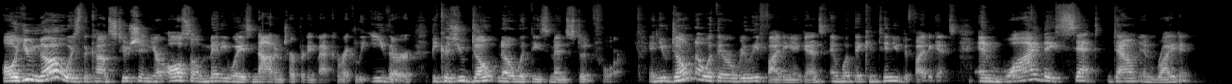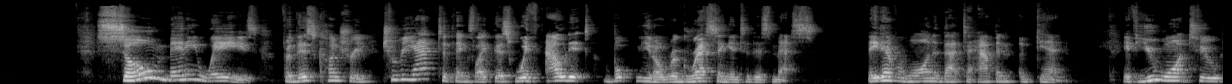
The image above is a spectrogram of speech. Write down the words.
All you know is the Constitution. You're also, in many ways, not interpreting that correctly either because you don't know what these men stood for. And you don't know what they were really fighting against and what they continued to fight against and why they set down in writing so many ways for this country to react to things like this without it, you know, regressing into this mess. They never wanted that to happen again. If you want to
